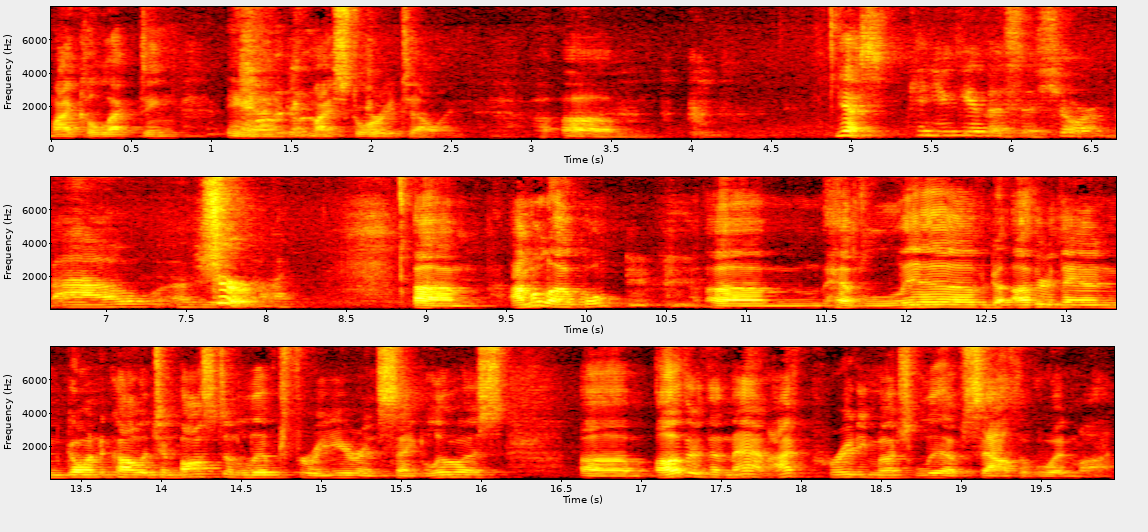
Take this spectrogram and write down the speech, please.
my collecting and my storytelling. Um, Yes? Can you give us a short bio of your Sure. life? Um, I'm a local. Um, have lived, other than going to college in Boston, lived for a year in St. Louis. Um, other than that, I've pretty much lived south of Woodmont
